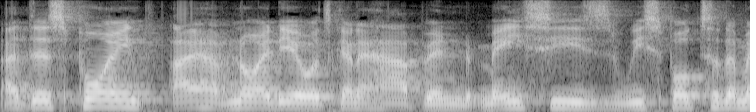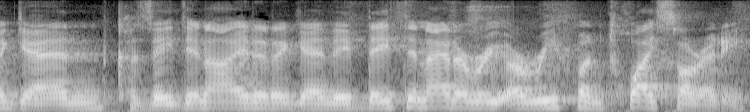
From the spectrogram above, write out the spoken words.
At this point, I have no idea what's going to happen. Macy's, we spoke to them again because they denied it again. They, they denied a, re a refund twice already.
